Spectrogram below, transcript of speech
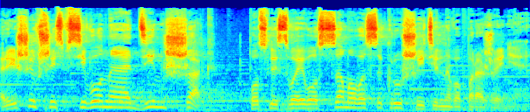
решившись всего на один шаг после своего самого сокрушительного поражения.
